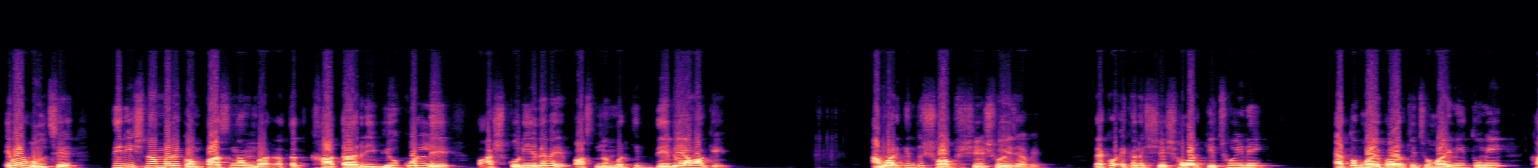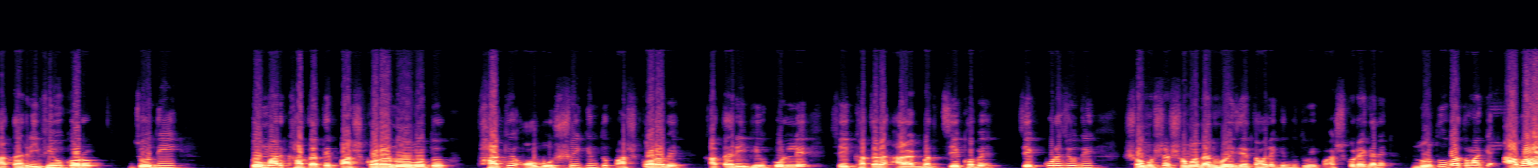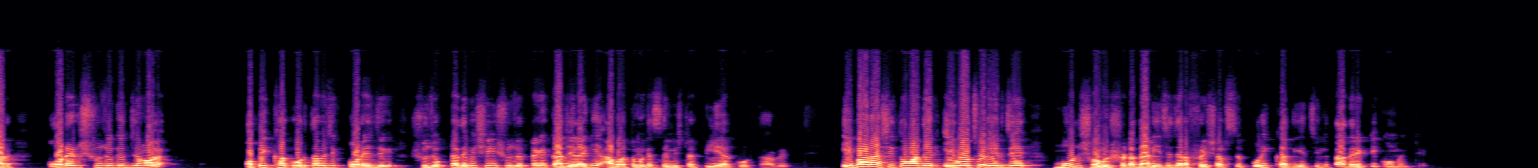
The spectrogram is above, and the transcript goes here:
এবার বলছে তিরিশ নাম্বারে কম, পাঁচ নাম্বার, অর্থাৎ খাতা রিভিউ করলে পাশ করিয়ে দেবে, পাঁচ নাম্বার কি দেবে আমাকে? আমার কিন্তু সব শেষ হয়ে যাবে। দেখো, এখানে শেষ হওয়ার কিছুই নেই। এত ভয় পাওয়ার কিছু হয়নি। তুমি খাতা রিভিউ করো। যদি তোমার খাতাতে পাশ করানোর মতো থাকে, অবশ্যই কিন্তু পাশ করাবে। খাতা রিভিউ করলে সেই খাতাটা আর একবার চেক হবে। চেক করে যদি সমস্যার সমাধান হয়ে যায়, তাহলে কিন্তু তুমি পাশ করে গেলে নতুবা তোমাকে আবার পরের সুযোগের জন্য অপেক্ষা করতে হবে যে পরে যে সুযোগটা দেবে, সেই সুযোগটাকে কাজে লাগিয়ে আবার তোমাকে সেমিস্টার ক্লিয়ার করতে হবে। এবার আসি তোমাদের এবছরের যে মূল সমস্যাটা দাঁড়িয়েছে, যারা ফ্রেশার্স পরীক্ষা দিয়েছিল, তাদের একটি কমেন্টে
